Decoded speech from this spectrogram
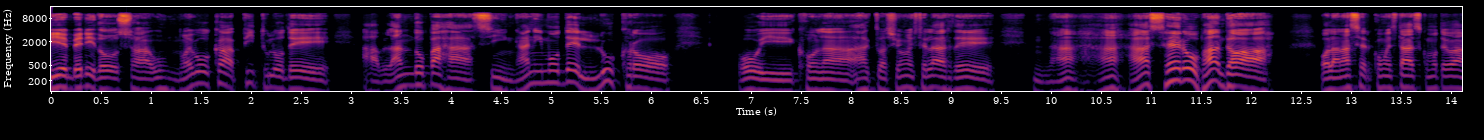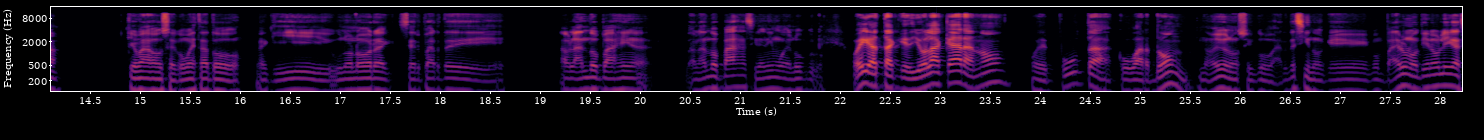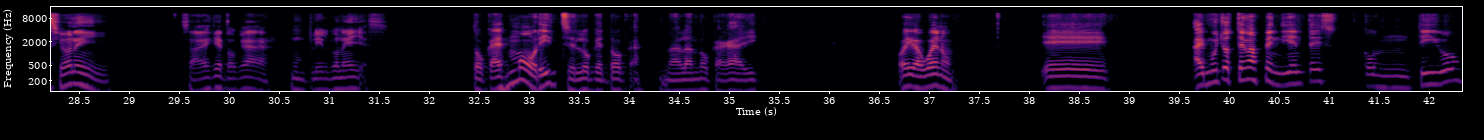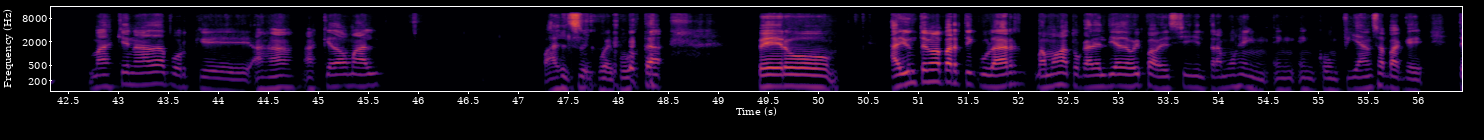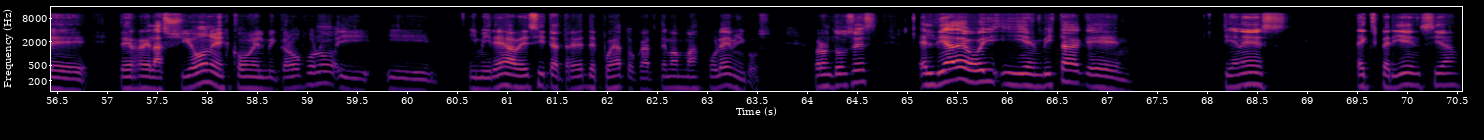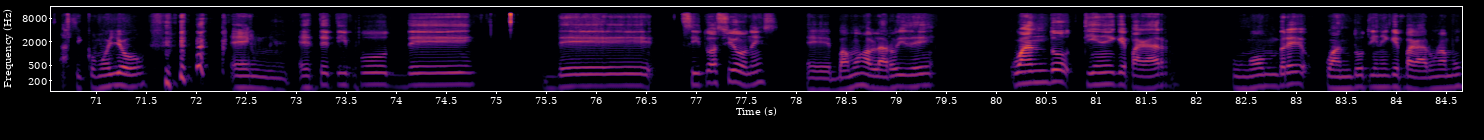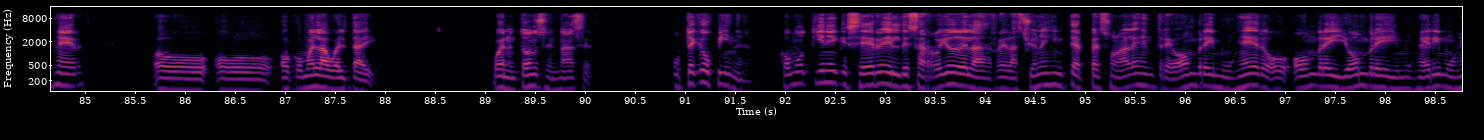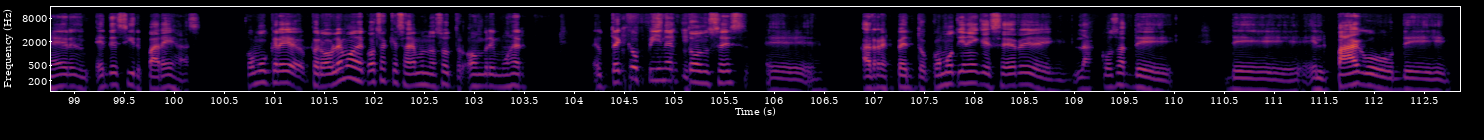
Bienvenidos a un nuevo capítulo de Hablando Paja sin ánimo de lucro. Hoy con la actuación estelar de Nacero Banda. Hola Nasser, ¿cómo estás? ¿Cómo te va? ¿Qué más, José? ¿Cómo está todo? Aquí un honor a ser parte de Hablando Página, Hablando Paja sin ánimo de lucro. Oye, hasta que dio la cara, ¿no? Pues puta, cobardón. No, yo no soy cobarde, sino que, compadre, uno tiene obligaciones y sabes que toca cumplir con ellas. Toca es morirse, es lo que toca. No hablando cagada ahí. Oiga, bueno, eh, hay muchos temas pendientes contigo, más que nada porque, ajá, has quedado mal. Falso, hijo de puta. Pero hay un tema particular, vamos a tocar el día de hoy para ver si entramos en, en- en confianza para que te, te relaciones con el micrófono y, y, mires a ver si te atreves después a tocar temas más polémicos. Pero entonces, el día de hoy y en vista que tienes experiencia, así como yo, en este tipo de, de situaciones, eh, vamos a hablar hoy de cuándo tiene que pagar un hombre, cuándo tiene que pagar una mujer o, o, o cómo es la vuelta ahí. Bueno, entonces, Nasser, ¿usted qué opina? ¿Cómo tiene que ser el desarrollo de las relaciones interpersonales entre hombre y mujer o hombre y hombre y mujer y mujer, es decir, parejas? ¿Cómo cree? Pero hablemos de cosas que sabemos nosotros, hombre y mujer. ¿Usted qué opina entonces eh, al respecto? ¿Cómo tiene que ser eh, las cosas de, de el pago de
